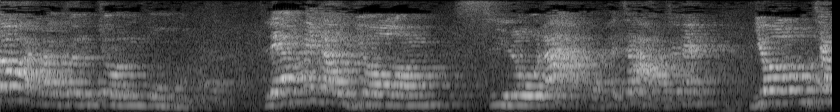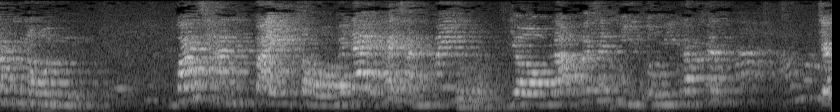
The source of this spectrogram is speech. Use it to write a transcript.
ต้อนเราจนจนมุม แล้วให้เรายอมซีโรล่า ของพระเจ้าใช่ไหมยอมจำนนว่าฉันไปต่อไม่ได้ ถ้าฉันไม่ยอมรับว่าฉันมีตรงนี้แล้วฉันจะ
